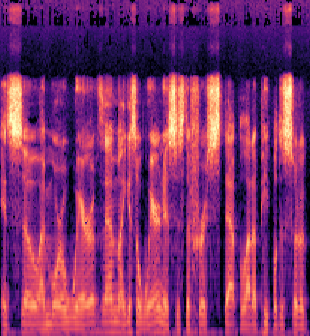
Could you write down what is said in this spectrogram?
and so I'm more aware of them. I guess awareness is the first step. A lot of people just sort of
